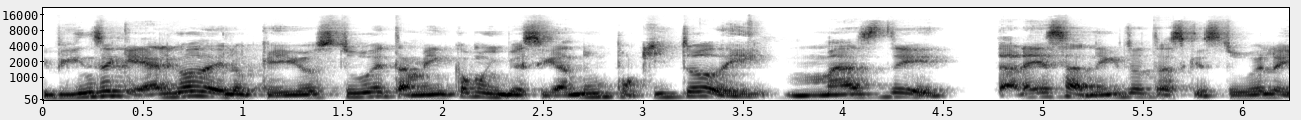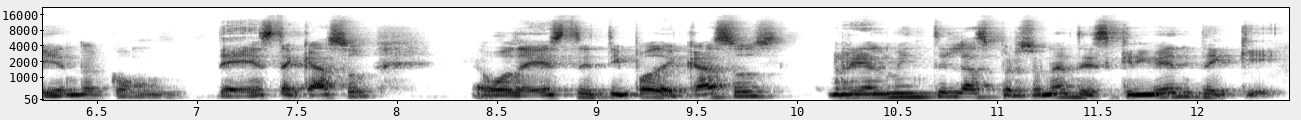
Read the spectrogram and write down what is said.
Y fíjense que algo de lo que yo estuve también como investigando un poquito de más de tres anécdotas que estuve leyendo con de este caso o de este tipo de casos, realmente las personas describen de que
